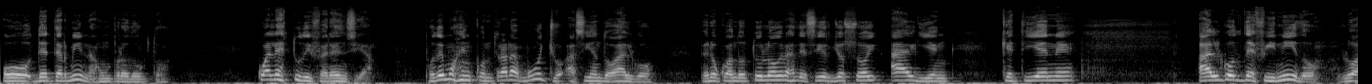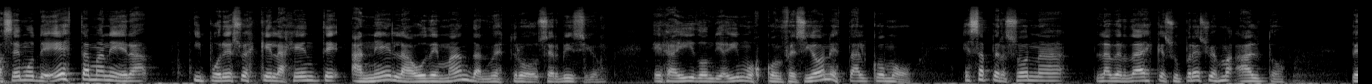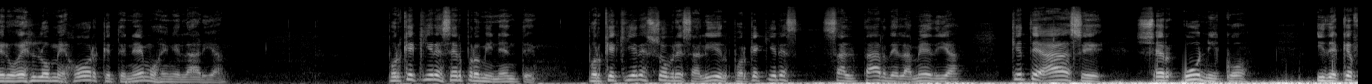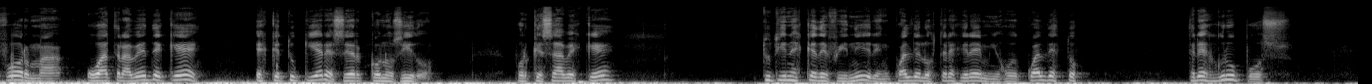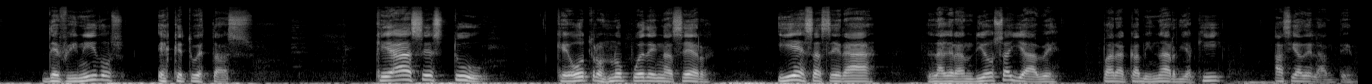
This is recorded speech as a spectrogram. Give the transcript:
o determinas un producto. ¿Cuál es tu diferencia? Podemos encontrar a muchos haciendo algo, pero cuando tú logras decir yo soy alguien que tiene algo definido, lo hacemos de esta manera y por eso es que la gente anhela o demanda nuestro servicio. Es ahí donde oímos confesiones tal como esa persona, la verdad es que su precio es más alto, pero es lo mejor que tenemos en el área. ¿Por qué quieres ser prominente? ¿Por qué quieres sobresalir? ¿Por qué quieres saltar de la media? ¿Qué te hace ser único? ¿Y de qué forma o a través de qué es que tú quieres ser conocido? Porque sabes que tú tienes que definir en cuál de los tres gremios o cuál de estos tres grupos definidos es que tú estás. ¿Qué haces tú que otros no pueden hacer? Y esa será la grandiosa llave para caminar de aquí hacia adelante.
